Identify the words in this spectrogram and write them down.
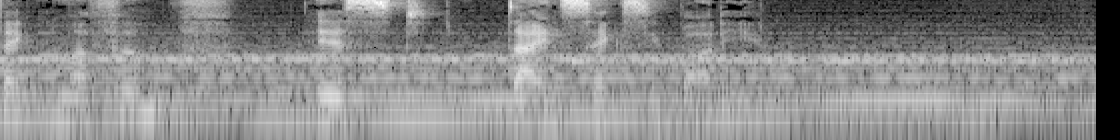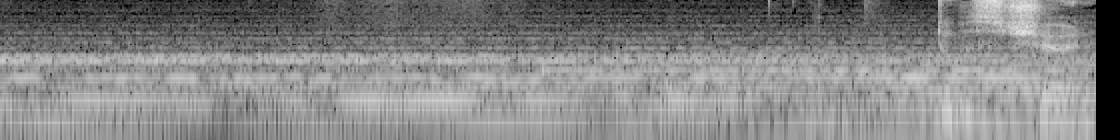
Aspekt Nummer 5 ist dein sexy Body. Du bist schön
